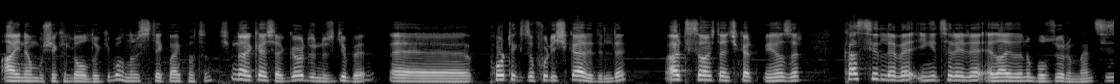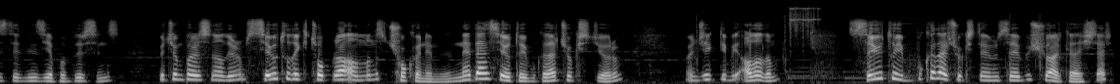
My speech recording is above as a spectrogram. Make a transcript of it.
Aynen bu şekilde olduğu gibi onları stack wipe atın. Şimdi arkadaşlar gördüğünüz gibi ee, Portekiz'e full işgal edildi. Artık savaştan çıkartmaya hazır. Castile ve İngiltere ile el aylığını bozuyorum ben. Siz istediğinizi yapabilirsiniz. Bütün parasını alıyorum. Ceuta'daki toprağı almanız çok önemli. Neden Ceuta'yı bu kadar çok istiyorum? Öncelikle bir alalım. Ceuta'yı bu kadar çok istememin sebebi şu arkadaşlar.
